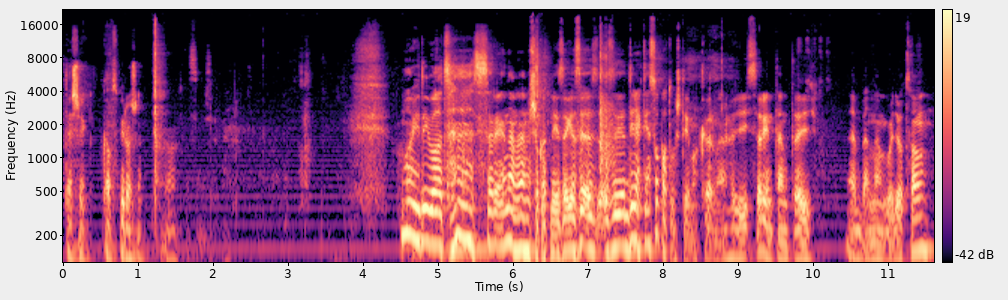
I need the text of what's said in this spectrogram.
Tessék, kapsz pirosat. Mai divat, hát szerint nem, nem sokat nézek, ez, ez, ez direkt ilyen szopatos témakör már, hogy így szerintem te így ebben nem vagy otthon.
